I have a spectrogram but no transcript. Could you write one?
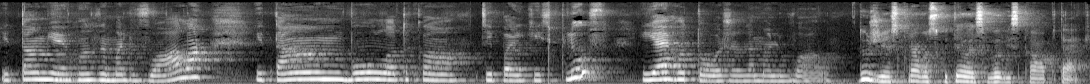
І там я його замалювала, і там така, типа, якийсь плюс, і я його теж замалювала. Дуже яскраво світилась вивіска аптеки,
